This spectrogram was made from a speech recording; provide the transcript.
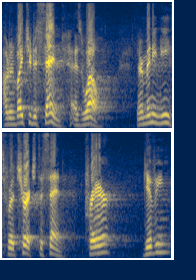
I would invite you to send as well. There are many needs for a church to send prayer, giving,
